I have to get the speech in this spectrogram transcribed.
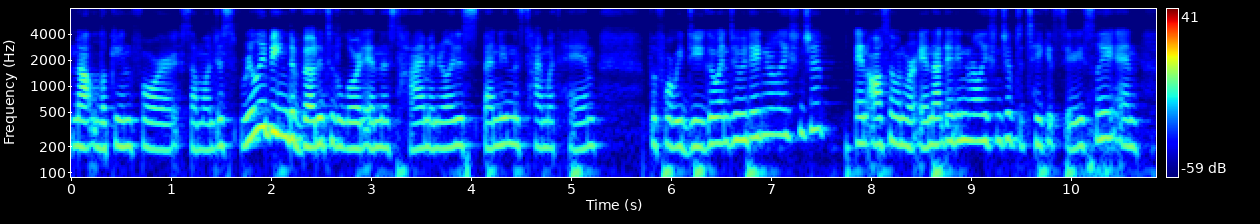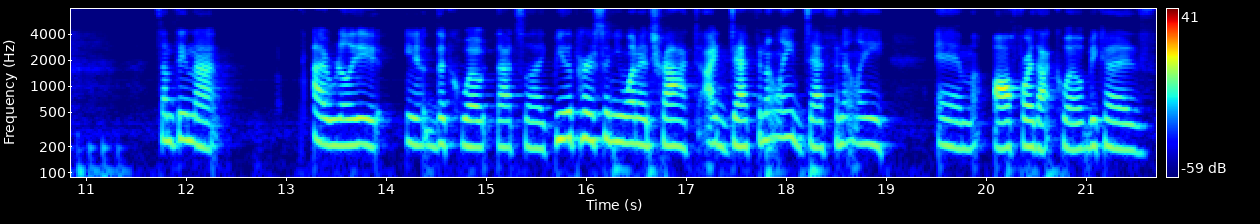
not looking for someone, just really being devoted to the Lord in this time and really just spending this time with Him before we do go into a dating relationship. And also when we're in that dating relationship, to take it seriously. And something that I really, you know, the quote that's like, be the person you want to attract. I definitely, definitely am all for that quote because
